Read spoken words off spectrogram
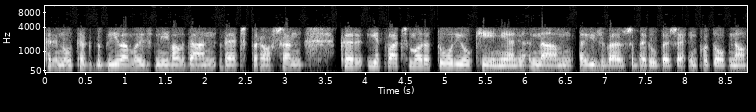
trenutek dobivamo iz dneva v dan več prošen, ker je pač moratorij ukinjen na izvržbe, rubeže in podobno.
